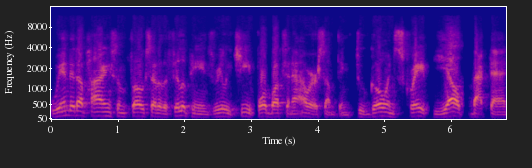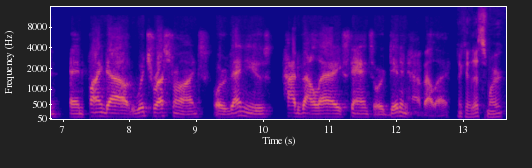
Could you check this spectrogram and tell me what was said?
we ended up hiring some folks out of the Philippines really cheap, four bucks an hour or something, to go and scrape Yelp back then and find out which restaurants or venues had valet stands or didn't have valet. Okay, that's smart.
